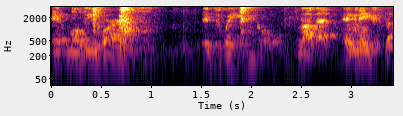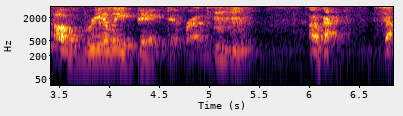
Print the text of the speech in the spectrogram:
it will be worth its weight in gold. Love it. It makes a really big difference. Mm-hmm. Okay, so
